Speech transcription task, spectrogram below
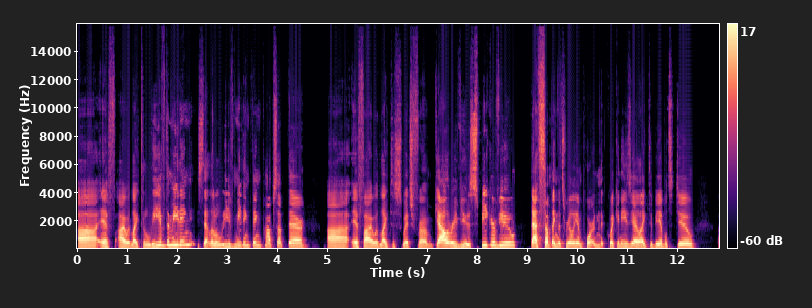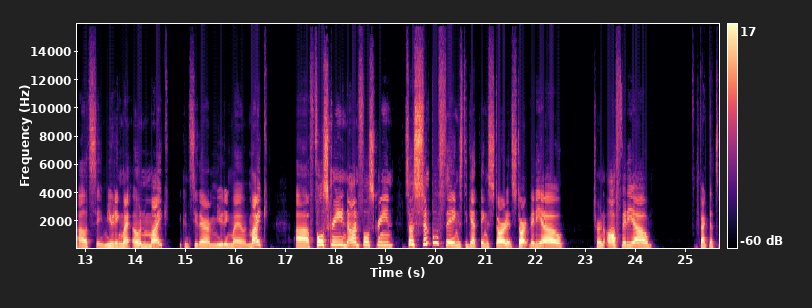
Uh, if I would like to leave the meeting, see that little leave meeting thing pops up there. Uh, if I would like to switch from gallery view to speaker view, that's something that's really important, that quick and easy I like to be able to do. Uh, let's see, muting my own mic. You can see there I'm muting my own mic. Uh, full screen, non-full screen. So simple things to get things started. Start video, turn off video. In fact, that's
